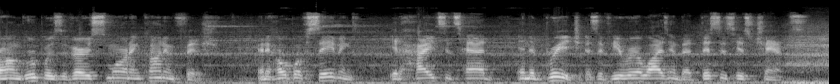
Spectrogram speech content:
Brown grouper is a very smart and cunning fish. In the hope of saving, it hides its head in a bridge as if he realizing that this is his chance.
